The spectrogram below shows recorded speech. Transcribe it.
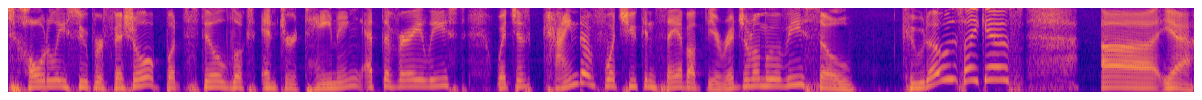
totally superficial but still looks entertaining at the very least which is kind of what you can say about the original movie. So kudos i guess. Uh yeah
